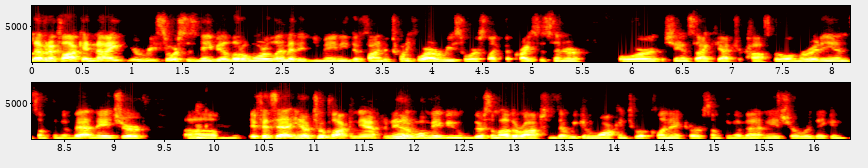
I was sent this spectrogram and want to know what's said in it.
11 o'clock at night, your resources may be a little more limited. You may need to find a 24-hour resource like the crisis center or the Shands Psychiatric Hospital or Meridian, something of that nature. Um, if it's at you know two o'clock in the afternoon, well maybe there's some other options that we can walk into a clinic or something of that nature where they can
